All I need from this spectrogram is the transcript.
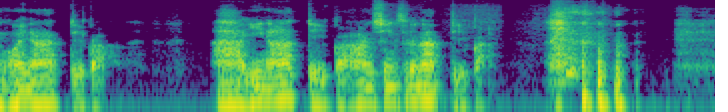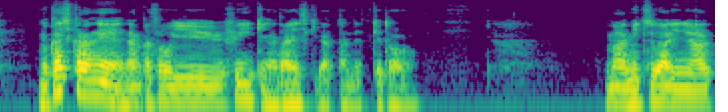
ごいなっていうか、ああ、いいなっていうか、安心するなっていうか。昔からね、なんかそういう雰囲気が大好きだったんですけど、まあ、三つ割りにあっ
